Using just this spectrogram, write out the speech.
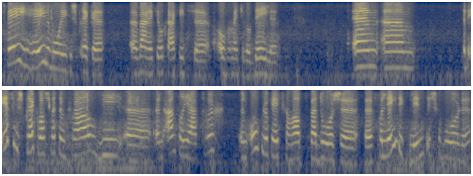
twee hele mooie gesprekken uh, waar ik heel graag iets uh, over met je wil delen. En um, het eerste gesprek was met een vrouw die uh, een aantal jaar terug een ongeluk heeft gehad waardoor ze volledig blind is geworden.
